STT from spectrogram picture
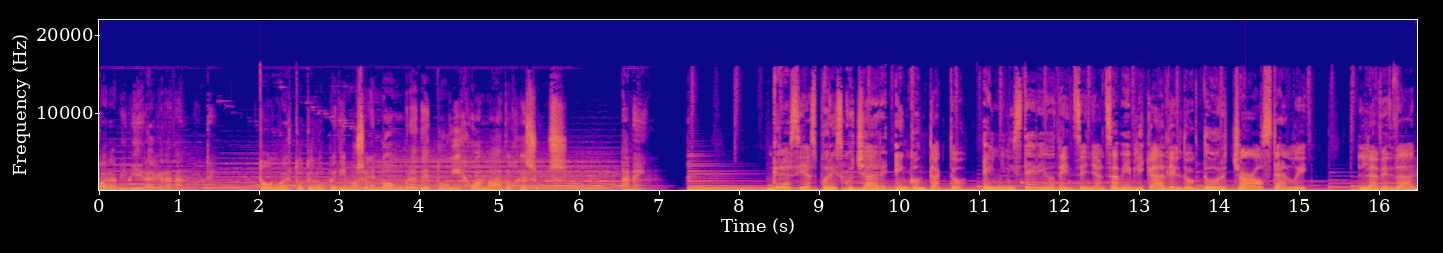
para vivir agradándote. Todo esto te lo pedimos en el nombre de tu Hijo amado Jesús. Amén. Gracias por escuchar En Contacto, el Ministerio de Enseñanza Bíblica del Dr. Charles Stanley. La verdad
